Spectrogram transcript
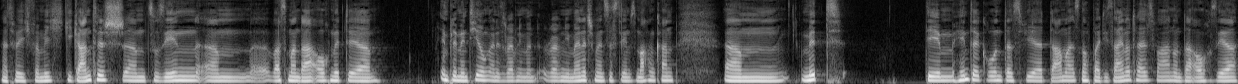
natürlich für mich gigantisch ähm, zu sehen, ähm, was man da auch mit der Implementierung eines Revenue, Revenue Management Systems machen kann. Ähm, mit dem Hintergrund, dass wir damals noch bei Design Hotels waren und da auch sehr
